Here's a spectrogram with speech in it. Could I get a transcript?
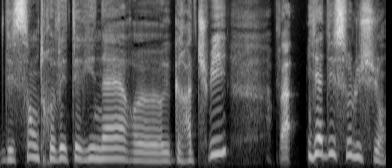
des centres vétérinaires gratuits il y a des solutions.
